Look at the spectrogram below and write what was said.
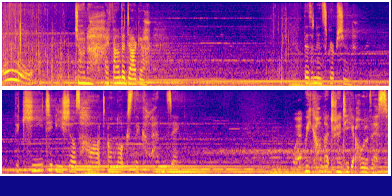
Oh! Jonah, I found a dagger. There's an inscription. The key to Ix Chel's heart unlocks the cleansing. We can't let Trinity get hold of this.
